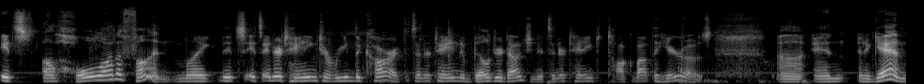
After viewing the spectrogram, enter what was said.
it's a whole lot of fun. Like it's it's entertaining to read the cards. It's entertaining to build your dungeon. It's entertaining to talk about the heroes. Uh, and and again,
